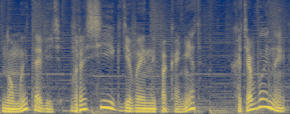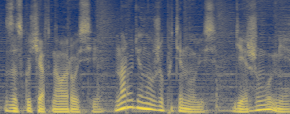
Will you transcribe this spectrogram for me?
Но мы-то ведь в России, где войны пока нет, хотя войны, заскучав Новороссии, на родину уже потянулись, держим в уме.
